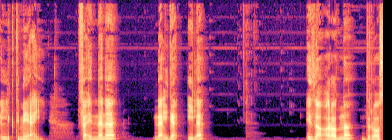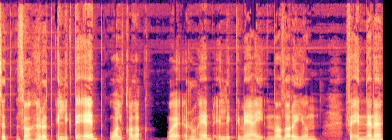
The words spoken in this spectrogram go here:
الاجتماعي فإننا نلجأ إلى إذا أردنا دراسة ظاهرة الاكتئاب والقلق والرهاب الاجتماعي نظريا فإننا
